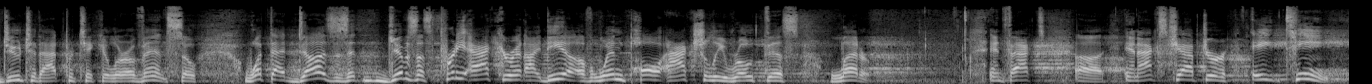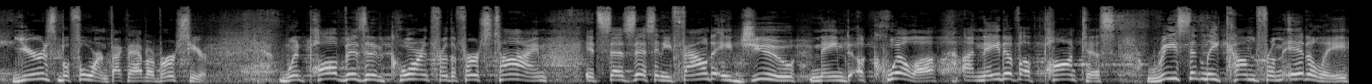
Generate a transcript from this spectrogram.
due to that particular event. So what that does is it gives us pretty accurate idea of when Paul actually wrote this letter. In fact, uh, in Acts chapter 18, years before, in fact, I have a verse here. When Paul visited Corinth for the first time, it says this, and he found a Jew named Aquila, a native of Pontus, recently come from Italy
